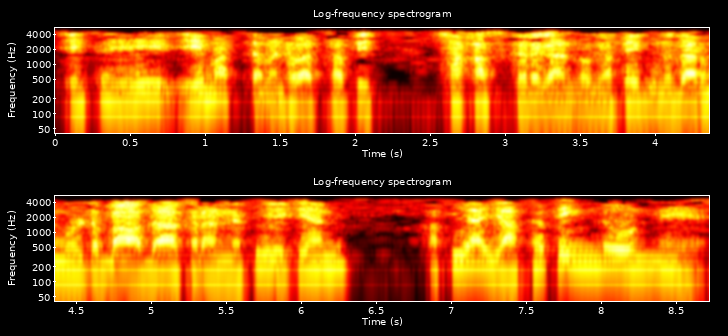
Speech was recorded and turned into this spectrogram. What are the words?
ඒක ඒ ඒ මට්ටමටවත් අපි සකස් කරගන්න ඕනේ. අපේ ಗುಣධර්ම වලට බාධා කරන්නේ නැතුව ඒ කියන්නේ අපි යා යටතේ ඉන්න ඕනේ.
